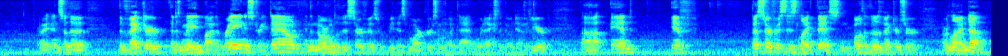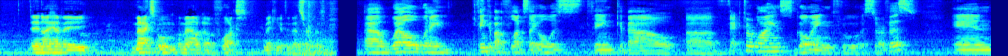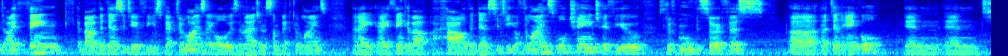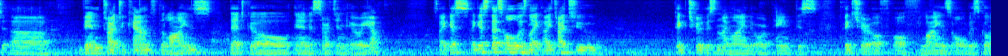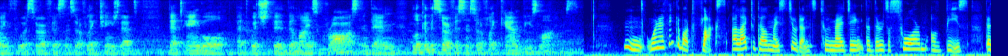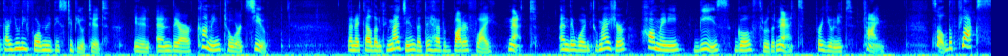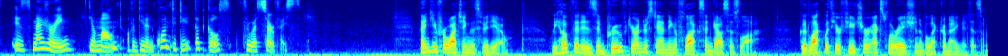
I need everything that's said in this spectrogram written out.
right? And so the the vector that is made by the rain is straight down, and the normal to this surface would be this marker, something like that, and would actually go down here. Uh, and if the surface is like this, and both of those vectors are, are lined up, then I have a maximum amount of flux making it through that surface. Uh, well, when I think about flux, I always think about uh, vector lines going through a surface. And I think about the density of these vector lines. I always imagine some vector lines. And I, I think about how the density of the lines will change if you sort of move the surface uh, at an angle and, and uh, then try to count the lines that go in a certain area. So I guess I guess that's always like I try to picture this in my mind or paint this picture of, of lines always going through a surface and sort of like change that that angle at which the, the lines cross and then look at the surface and sort of like count these lines. Hmm. When I think about flux, I like to tell my students to imagine that there is a swarm of bees that are uniformly distributed in, and they are coming towards you. Then I tell them to imagine that they have a butterfly net and they want to measure how many bees go through the net per unit time. So the flux is measuring the amount of a given quantity that goes through a surface. Thank you for watching this video. We hope that it has improved your understanding of flux and Gauss's law. Good luck with your future exploration of electromagnetism.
